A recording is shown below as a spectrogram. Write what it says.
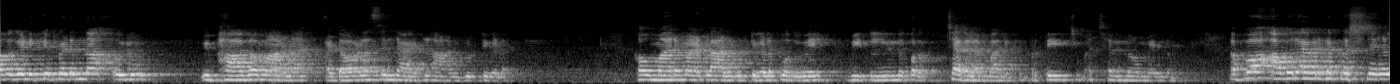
അവഗണിക്കപ്പെടുന്ന ഒരു വിഭാഗമാണ് അഡോളസെന്റ് ആയിട്ടുള്ള ആൺകുട്ടികൾ. കൗമാരമായിട്ടുള്ള ആൺകുട്ടികൾ പൊതുവെ വീട്ടിൽ നിന്ന് കുറച്ച് അകലം പാലിക്കും പ്രത്യേകിച്ചും അച്ഛനും അമ്മയെന്നും. അപ്പോൾ അവരവരുടെ പ്രശ്നങ്ങൾ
